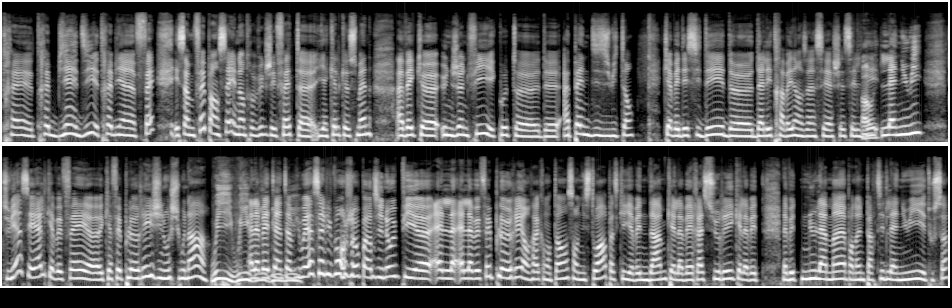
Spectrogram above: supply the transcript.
très, très bien dit et très bien fait. Et ça me fait penser à une entrevue que j'ai faite euh, il y a quelques semaines avec une jeune fille, écoute, de à peine 18 ans, qui avait décidé d'aller travailler dans un CHSLD ah la nuit. Tu viens, c'est elle qui avait fait, qui a fait pleurer Gino Chouinard. Oui, oui, Elle avait été interviewée. Ah, salut, bonjour par Gino. Et puis, elle, elle l'avait fait pleurer en racontant son histoire parce qu'il y avait une dame qu'elle avait rassurée, qu'elle avait, avait tenu la main pendant une partie de la nuit et tout ça.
